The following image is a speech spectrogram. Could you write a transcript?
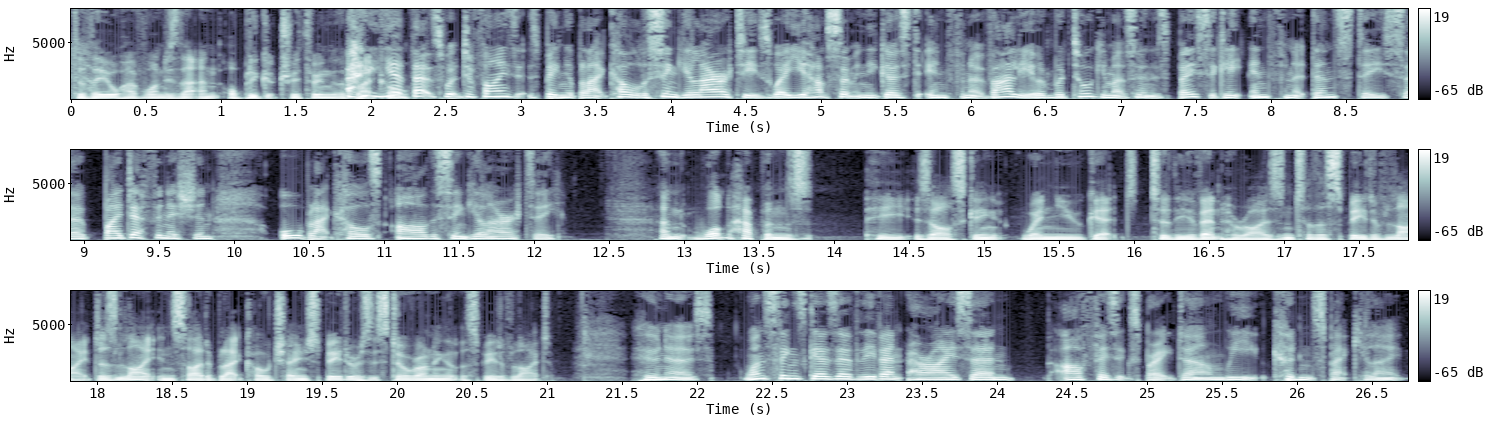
Do they all have one? Is that an obligatory thing with a black hole? yeah, that's what defines it as being a black hole. The singularity is where you have something that goes to infinite value, and we're talking about something that's basically infinite density. So, by definition, all black holes are the singularity. And what happens he is asking when you get to the event horizon to the speed of light. Does light inside a black hole change speed or is it still running at the speed of light? Who knows? Once things goes over the event horizon, our physics break down. We couldn't speculate.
